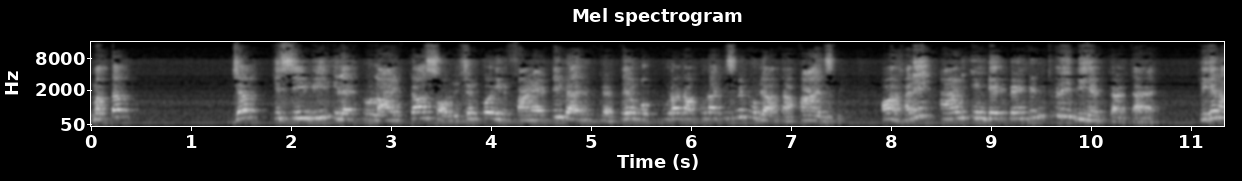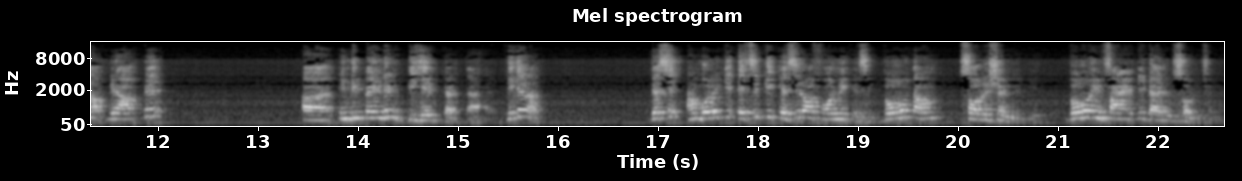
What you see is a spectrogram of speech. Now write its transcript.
मतलब जब किसी भी इलेक्ट्रोलाइट का सॉल्यूशन को इनफाइनाइटली डायल्यूट करते हैं वो पूरा का पूरा किसमें टूट जाता है आयंस में और हर एक आयन इंडिपेंडेंटली बिहेव करता है ठीक है ना अपने आप में इंडिपेंडेंट बिहेव करता है ठीक है ना? जैसे हम बोले कि एसिटिक एसिड और फॉर्मिक एसिड दोनों का हम सॉल्यूशन ले लिए दोनों इन्फाइनेटली डायल्यूट सॉल्यूशन है।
